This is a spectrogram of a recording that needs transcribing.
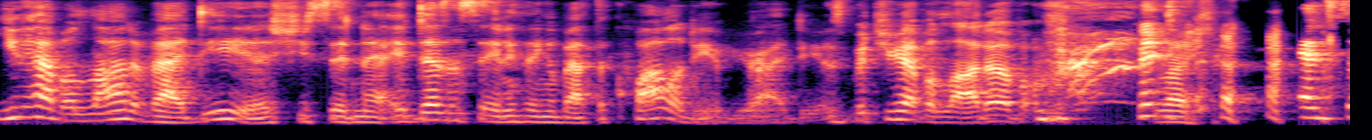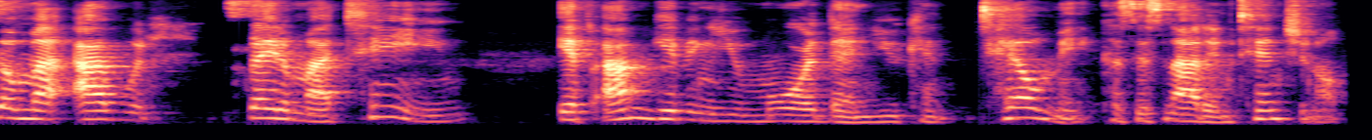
"You have a lot of ideas." She said, "Now it doesn't say anything about the quality of your ideas, but you have a lot of them." Right? right. and so my I would say to my team, if I'm giving you more than you can tell me, because it's not intentional.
